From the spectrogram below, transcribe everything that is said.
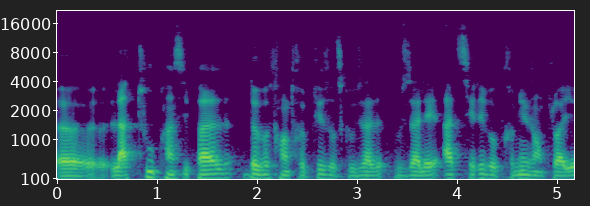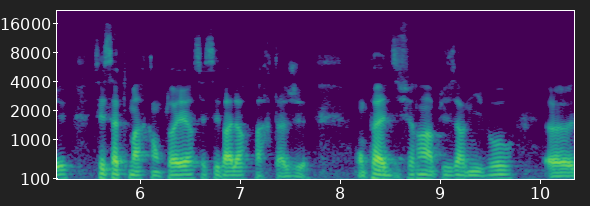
euh, l'atout principal de votre entreprise lorsque vous, vous allez attirer vos premiers employés, c'est cette marque employeur, c'est ces valeurs partagées. On peut être différent à plusieurs niveaux, euh,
